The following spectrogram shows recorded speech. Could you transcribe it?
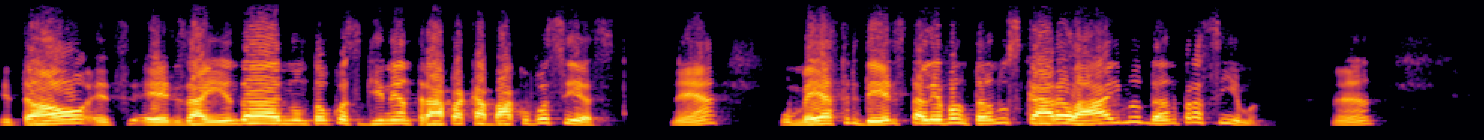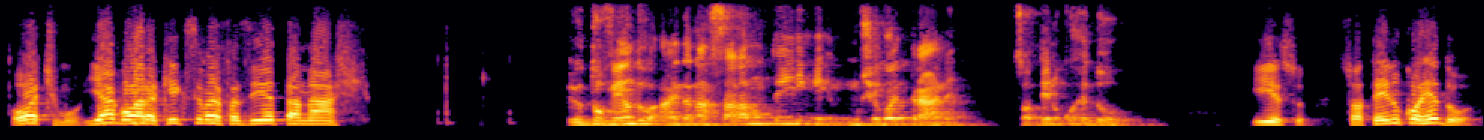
Então, eles ainda não estão conseguindo entrar para acabar com vocês. Né? O mestre deles está levantando os caras lá e mandando para cima. Né? Ótimo. E agora, o que, que você vai fazer, Tanashi? Eu tô vendo, ainda na sala não tem ninguém, não chegou a entrar, né? Só tem no corredor. Isso, só tem no corredor,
